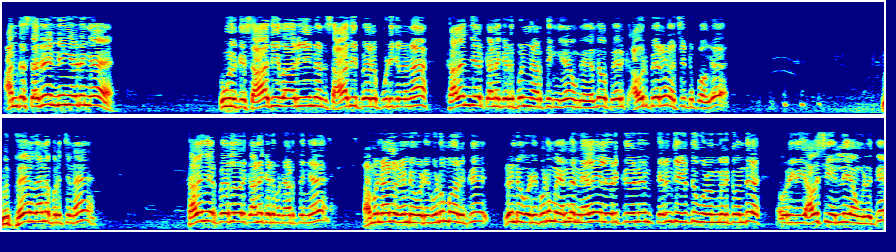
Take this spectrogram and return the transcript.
அந்த சர்வே நீங்க எடுங்க. உங்களுக்கு சாதி வாரின்னு அந்த சாதி பேரை பிடிக்கலன்னா கலைஞர் கணக்கெடுப்புன்னு நடத்திங்க உங்க எந்த பேருக்கு அவர் பேர் வச்சுட்டு போங்க. உங்களுக்கு பேர் தானே பிரச்சனை? கலைஞர் பேர்ல ஒரு கணக்கெடுப்பு நடத்துங்க. தமிழ்நாட்டில் ரெண்டு கோடி குடும்பம் இருக்கு. ரெண்டு கோடி குடும்பம் எந்த நிலையில இருக்குன்னு தெரிஞ்சுக்கிறது உங்களுக்கு வந்து ஒரு அவசியம் இல்லையா உங்களுக்கு?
